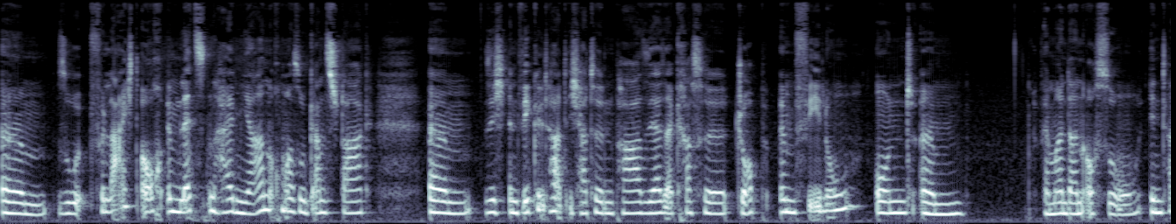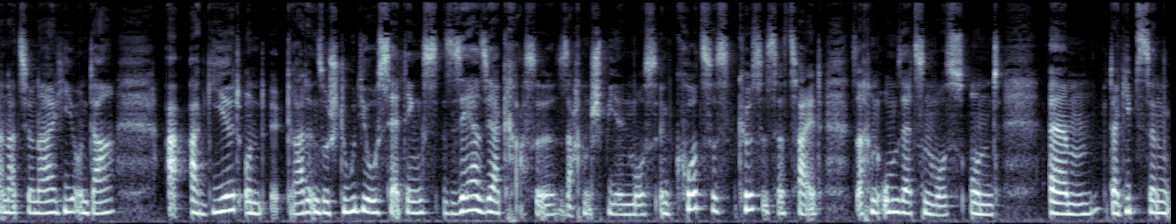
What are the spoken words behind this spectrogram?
ähm, so vielleicht auch im letzten halben Jahr noch mal so ganz stark ähm, sich entwickelt hat. Ich hatte ein paar sehr, sehr krasse Jobempfehlungen und ähm, wenn man dann auch so international hier und da agiert und gerade in so Studio-Settings sehr, sehr krasse Sachen spielen muss, in kurzes, kürzester Zeit Sachen umsetzen muss. Und ähm, da gibt's dann,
